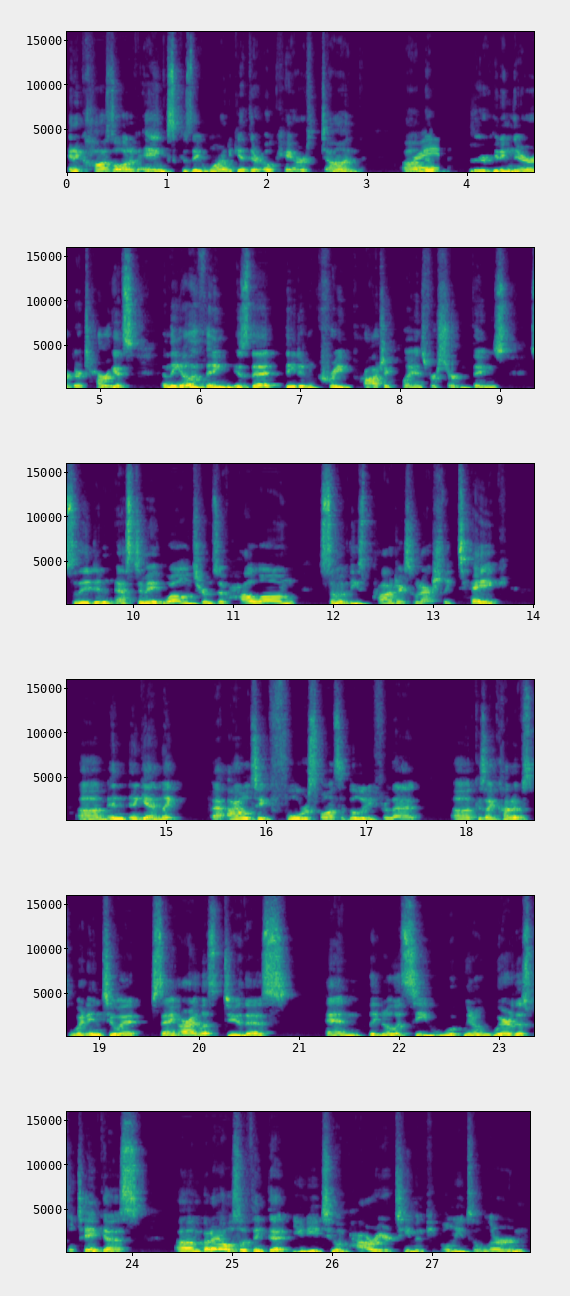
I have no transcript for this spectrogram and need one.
and it caused a lot of angst because they wanted to get their OKRs done. Um, right. They're, hitting their, their targets. And the other thing is that they didn't create project plans for certain things. So they didn't estimate well in terms of how long some of these projects would actually take. Um, and, again, like I will take full responsibility for that because uh, I kind of went into it saying, all right, let's do this. And, you know, let's see, you know, where this will take us. Um, but I also think that you need to empower your team and people need to learn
